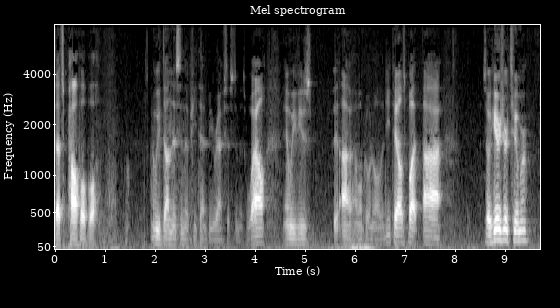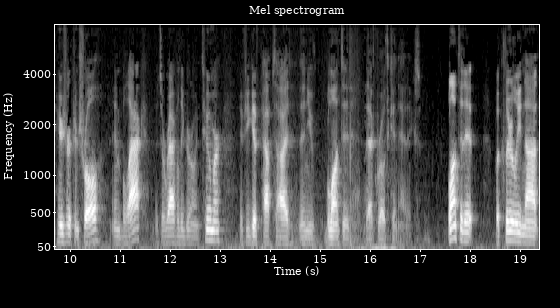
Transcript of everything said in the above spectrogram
that's palpable. We've done this in the P10BRAF system as well, and we've used, uh, I won't go into all the details, but uh, so here's your tumor, here's your control in black. It's a rapidly growing tumor. If you give peptide, then you've blunted that growth kinetics. Blunted it, but clearly not,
